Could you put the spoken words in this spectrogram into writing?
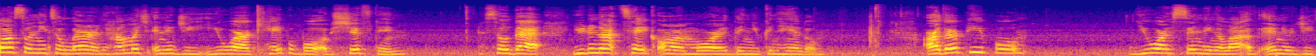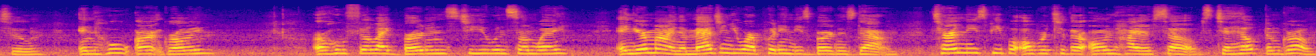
also need to learn how much energy you are capable of shifting so that you do not take on more than you can handle. Are there people you are sending a lot of energy to and who aren't growing or who feel like burdens to you in some way. In your mind, imagine you are putting these burdens down. Turn these people over to their own higher selves to help them grow.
